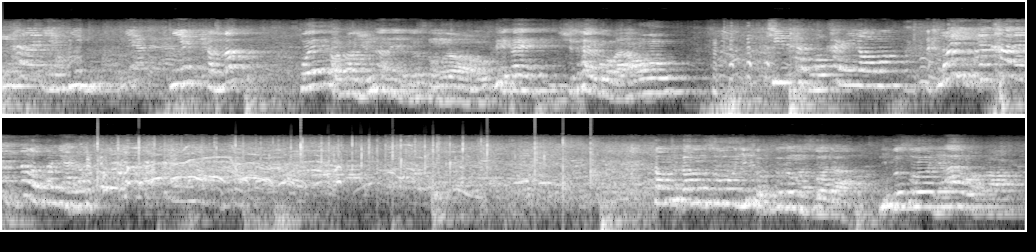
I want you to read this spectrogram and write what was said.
你看看你，你你你什么？我也考上云南的研究生了，我可以带你去泰国玩哦。去泰国看人妖吗？当初你可不是这么说的，你不说你爱我吗？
